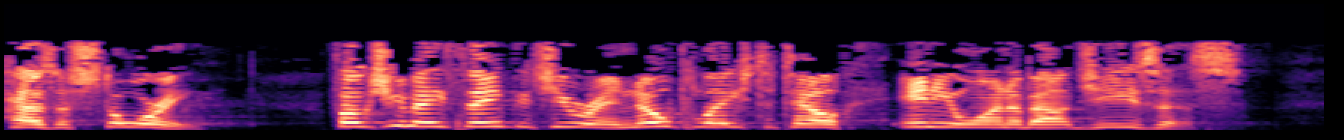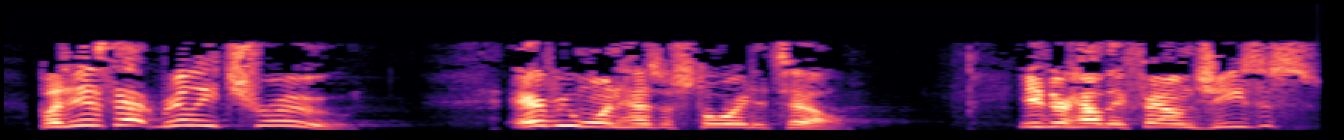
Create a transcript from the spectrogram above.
has a story. Folks, you may think that you are in no place to tell anyone about Jesus. But is that really true? Everyone has a story to tell. Either how they found Jesus,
